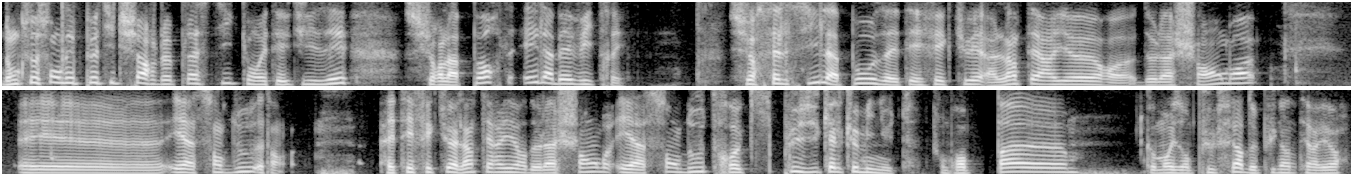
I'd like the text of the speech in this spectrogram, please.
Donc, ce sont des petites charges de plastique qui ont été utilisées sur la porte et la baie vitrée. Sur celle-ci, la pose a été effectuée à l'intérieur de la chambre et, et a sans doute, attends, a été effectuée à l'intérieur de la chambre et a sans doute requis plus quelques minutes. Je comprends pas euh, comment ils ont pu le faire depuis l'intérieur.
